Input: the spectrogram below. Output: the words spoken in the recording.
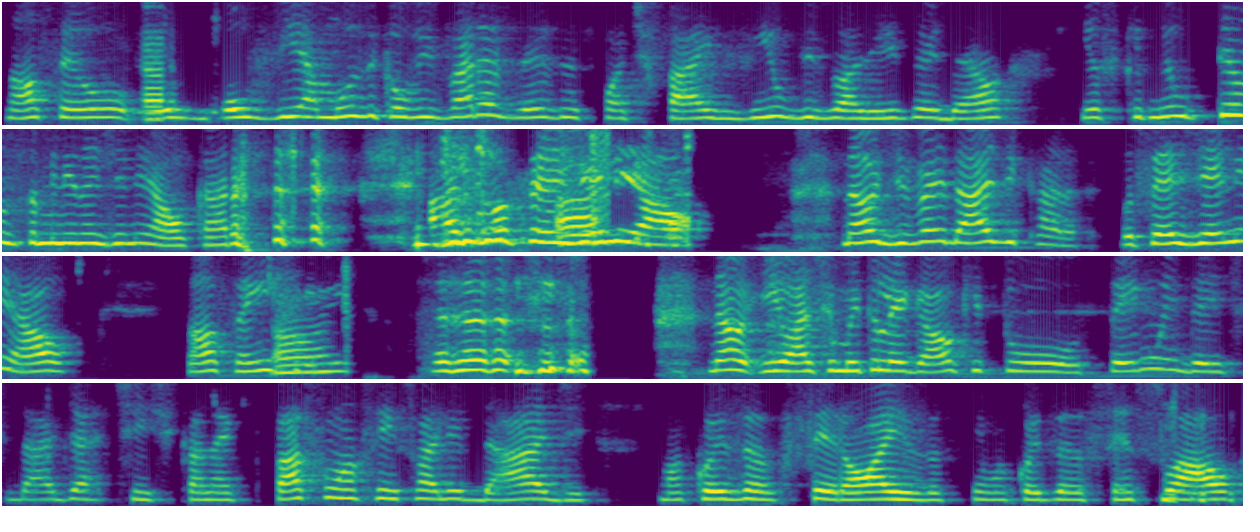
nossa, eu, é. eu, ouvi a música, ouvi várias vezes no Spotify, vi o visualizer dela e eu fiquei, meu Deus, essa menina é genial, cara. Ai, você é genial. Não, de verdade, cara, você é genial. Nossa, enfim. Não, e eu acho muito legal que tu tem uma identidade artística, né? Que passa uma sensualidade, uma coisa feroz, assim, uma coisa sensual.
